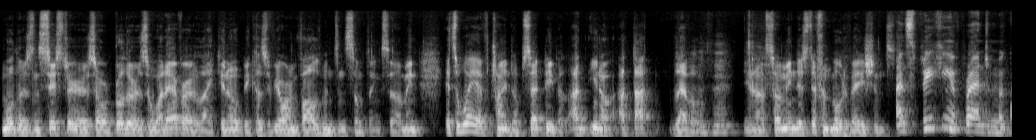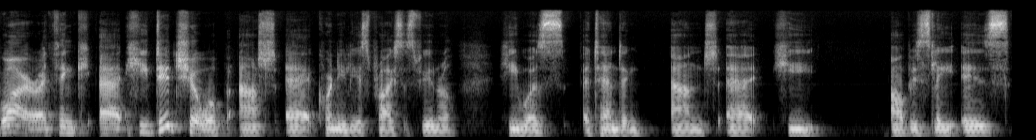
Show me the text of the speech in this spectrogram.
mothers and sisters or brothers or whatever, like, you know, because of your involvement in something. So, I mean, it's a way of trying to upset people at, you know, at that level, mm-hmm. you know. So, I mean, there's different motivations. And speaking of Brendan Maguire, I think uh, he did show up at uh, Cornelius Price's funeral. He was attending and uh, he obviously is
